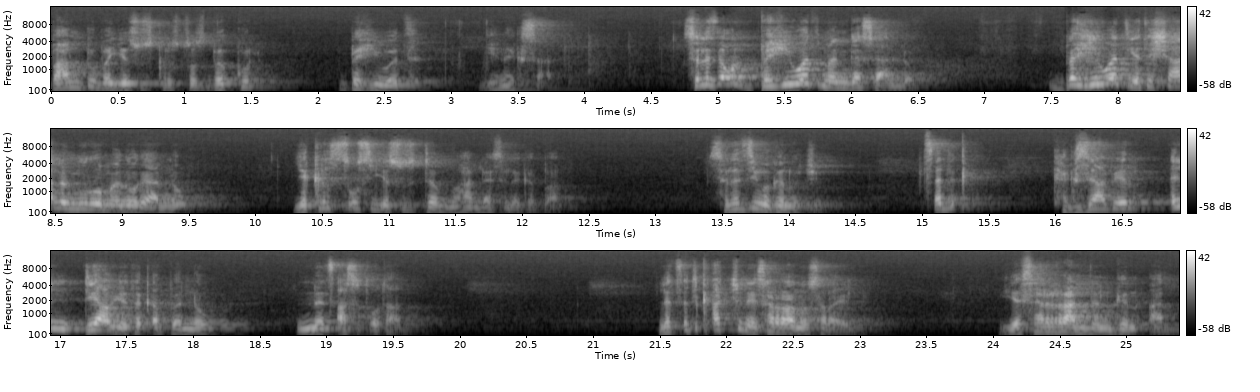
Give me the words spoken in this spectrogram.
በአንዱ በኢየሱስ ክርስቶስ በኩል በሕይወት ይነግሳል። ስለዚህ አሁን በሕይወት መንገስ ያለው በሕይወት የተሻለ ኑሮ መኖር ያለው የክርስቶስ ኢየሱስ ደም መሀል ላይ ስለገባ ነው። ስለዚህ ወገኖቼ ጽድቅ ከእግዚአብሔር እንዲያው የተቀበልነው ነፃ ስጦታ ነው። ለጽድቃችን የሰራነው ስራ የለም። የሰራልን ግን አለ።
